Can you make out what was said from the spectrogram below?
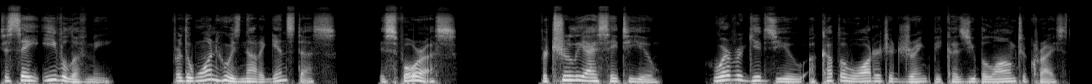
to say evil of me. For the one who is not against us is for us. For truly I say to you, whoever gives you a cup of water to drink because you belong to Christ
